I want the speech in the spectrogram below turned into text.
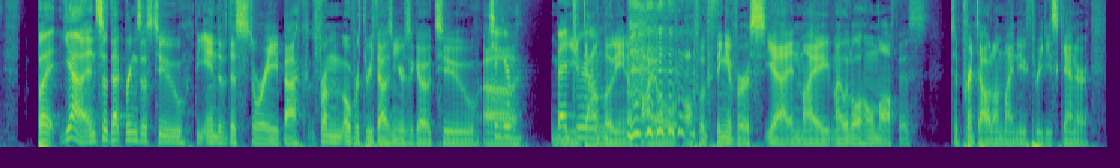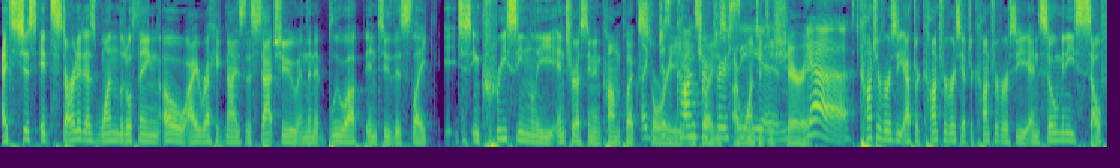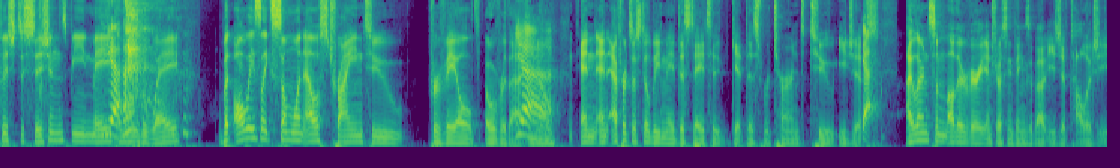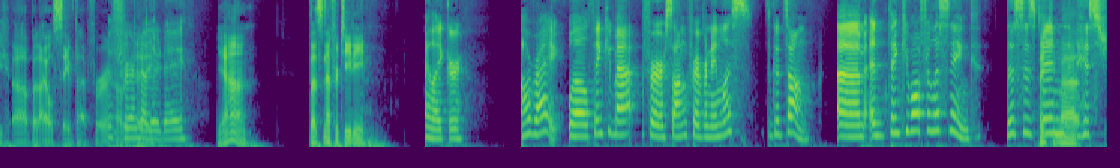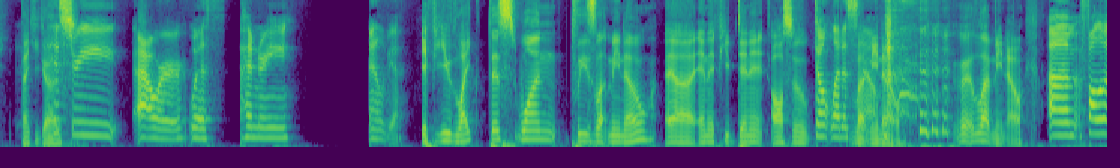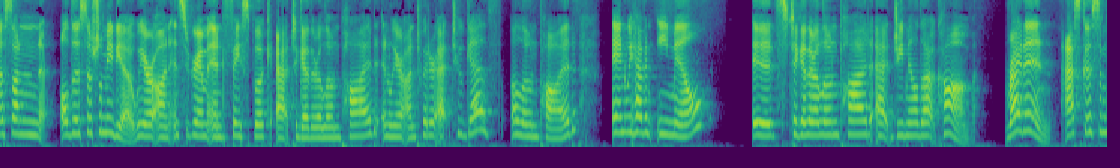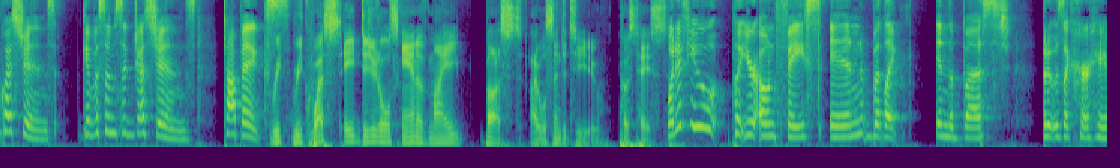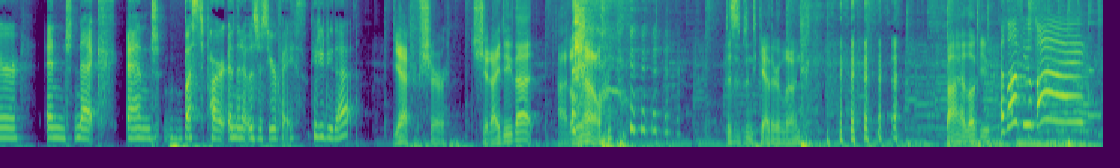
But yeah, and so that brings us to the end of this story back from over 3,000 years ago to, uh, To your me Bedroom. downloading a file off of Thingiverse, yeah, in my my little home office to print out on my new 3D scanner. It's just it started as one little thing. Oh, I recognize this statue, and then it blew up into this like just increasingly interesting and complex Like story. and so I just I wanted to share it Yeah. controversy after controversy after controversy and so many selfish decisions being made Yeah. along the way but always like someone else trying to prevail over that Yeah. you know and and efforts are still being made this day to get this returned to egypt Yeah. I learned some other very interesting things about egyptology uh, but i'll save that for another For day another day. yeah that's nefertiti I like her. All right. Well, thank you, Matt, for our song Forever Nameless. It's a good song. Um, and thank you all for listening. This has Thank been Matt. his- thank you guys History Hour with Henry and Olivia. If you like this one please let me know uh, and if you didn't also Don't let us let know. me know Uh, let me know Um, follow us on all the social media. We are on Instagram and Facebook at Together Alone Pod, and we are on Twitter at Together Alone Pod. And we have an email. It's togetheralonepod at gmail.com. Write in, ask us some questions, give us some suggestions, topics. Re- request a digital scan of my bust. I will send it to you post haste. what if you put your own face in, but like in the bust, but it was like her hair and neck and bust part, and then it was just your face? Could you do that? Yeah, for sure. Should I do that? I don't know. this has been Together Alone. Bye. I love you. I love you. Bye.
